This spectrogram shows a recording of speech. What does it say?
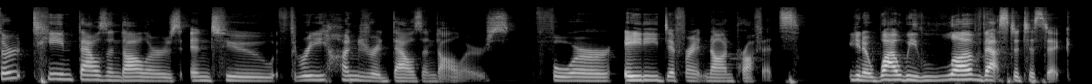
$13,000 into $300,000 for 80 different nonprofits. You know, while we love that statistic,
